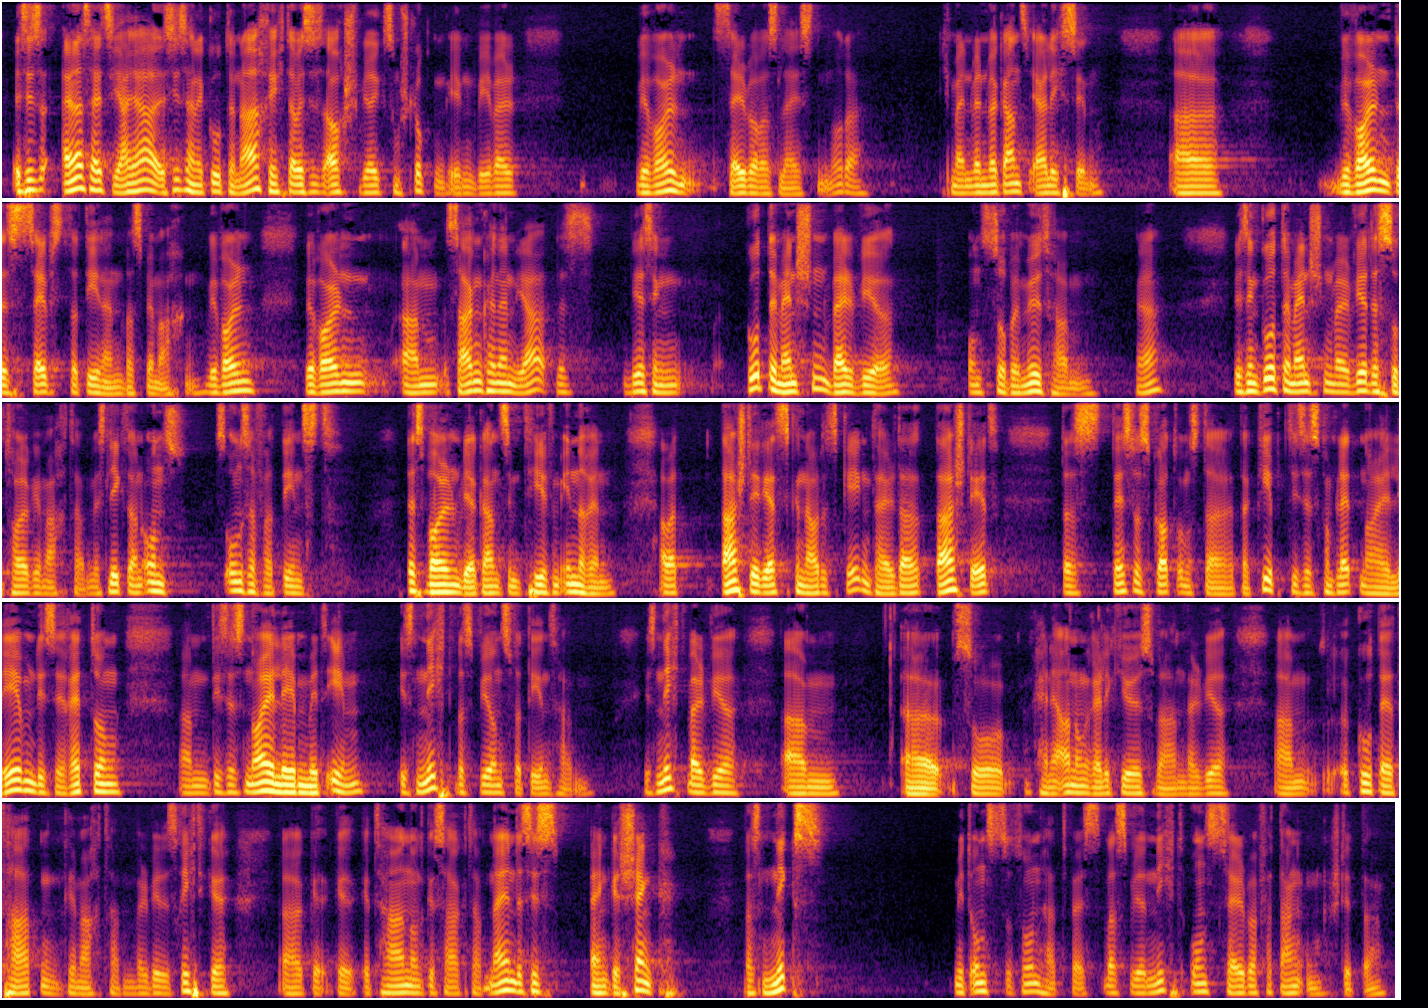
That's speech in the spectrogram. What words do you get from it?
Es ist einerseits, ja, ja, es ist eine gute Nachricht, aber es ist auch schwierig zum Schlucken irgendwie, weil wir wollen selber was leisten, oder? Ich meine, wenn wir ganz ehrlich sind, äh, wir wollen das selbst verdienen, was wir machen. Wir wollen, wir wollen ähm, sagen können, ja, das, wir sind gute Menschen, weil wir uns so bemüht haben. Ja? Wir sind gute Menschen, weil wir das so toll gemacht haben. Es liegt an uns. Es ist unser Verdienst. Das wollen wir ganz im tiefen Inneren. Aber da steht jetzt genau das Gegenteil. Da, da steht, dass das, was Gott uns da, da gibt, dieses komplett neue Leben, diese Rettung, ähm, dieses neue Leben mit ihm, ist nicht, was wir uns verdient haben. Ist nicht, weil wir ähm, äh, so, keine Ahnung, religiös waren, weil wir ähm, gute Taten gemacht haben, weil wir das Richtige äh, ge getan und gesagt haben. Nein, das ist ein Geschenk, was nichts mit uns zu tun hat, was wir nicht uns selber verdanken, steht da.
